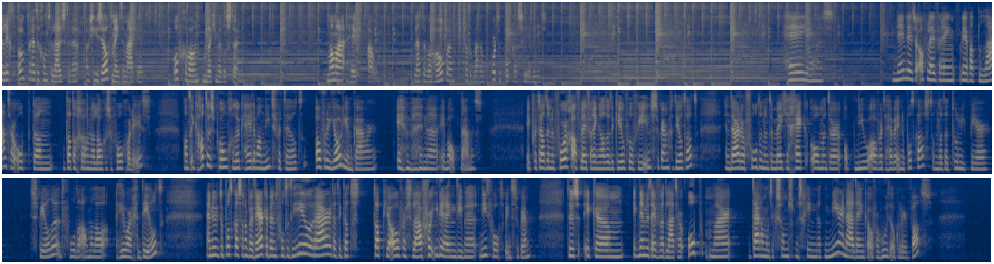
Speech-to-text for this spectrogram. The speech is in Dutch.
wellicht ook prettig om te luisteren als je zelf mee te maken hebt. Of gewoon omdat je me wil steunen. Mama heeft ouw. Laten we hopen dat het maar een korte podcastserie is. Hey jongens. Ik neem deze aflevering weer wat later op dan dat de chronologische volgorde is. Want ik had dus per ongeluk helemaal niets verteld over de jodiumkamer in mijn, uh, in mijn opnames. Ik vertelde in de vorige aflevering al dat ik heel veel via Instagram gedeeld had. En daardoor voelde het een beetje gek om het er opnieuw over te hebben in de podcast, omdat het toen niet meer speelde. Het voelde allemaal al heel erg gedeeld. En nu ik de podcast aan het bewerken ben, voelt het heel raar dat ik dat stapje oversla voor iedereen die me niet volgt op Instagram. Dus ik, um, ik neem dit even wat later op, maar daarom moet ik soms misschien wat meer nadenken over hoe het ook weer was.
